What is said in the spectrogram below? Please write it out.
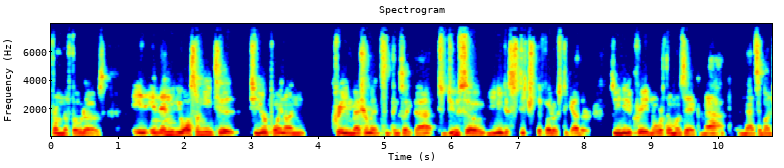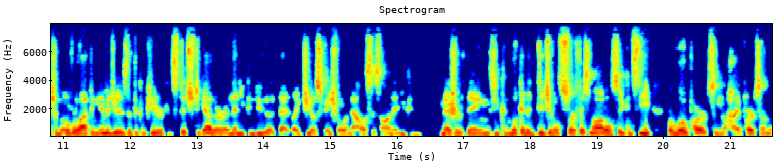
from the photos. And then you also need to, to your point on creating measurements and things like that, to do so, you need to stitch the photos together. So you need to create an orthomosaic map, and that's a bunch of overlapping images that the computer can stitch together, and then you can do the, that like geospatial analysis on it. You can measure things. You can look at a digital surface model, so you can see the low parts and the high parts on the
